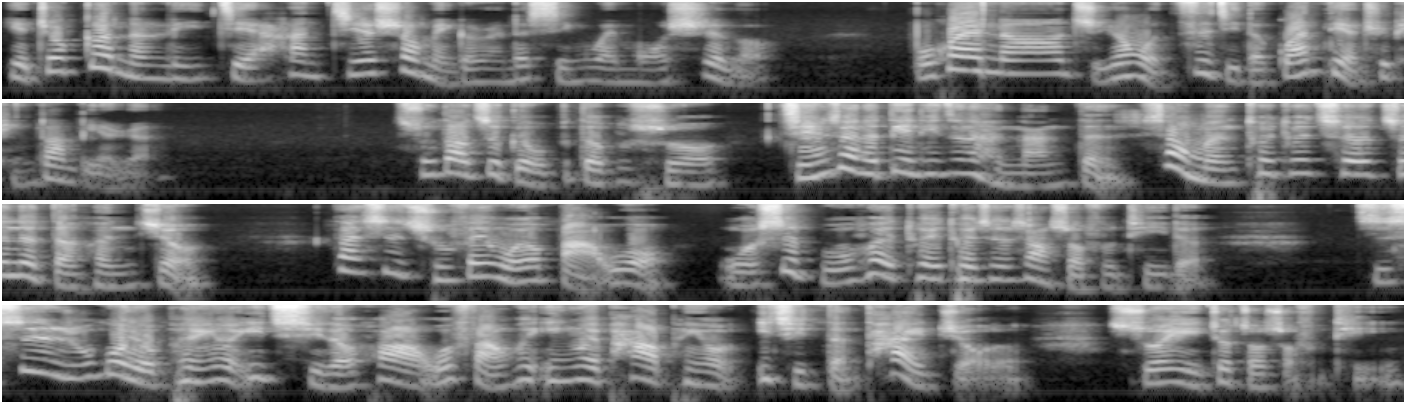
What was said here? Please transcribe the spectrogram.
也就更能理解和接受每个人的行为模式了。不会呢，只用我自己的观点去评断别人。说到这个，我不得不说，捷运站的电梯真的很难等。像我们推推车，真的等很久。但是，除非我有把握，我是不会推推车上手扶梯的。只是如果有朋友一起的话，我反而会因为怕朋友一起等太久了，所以就走手扶梯。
